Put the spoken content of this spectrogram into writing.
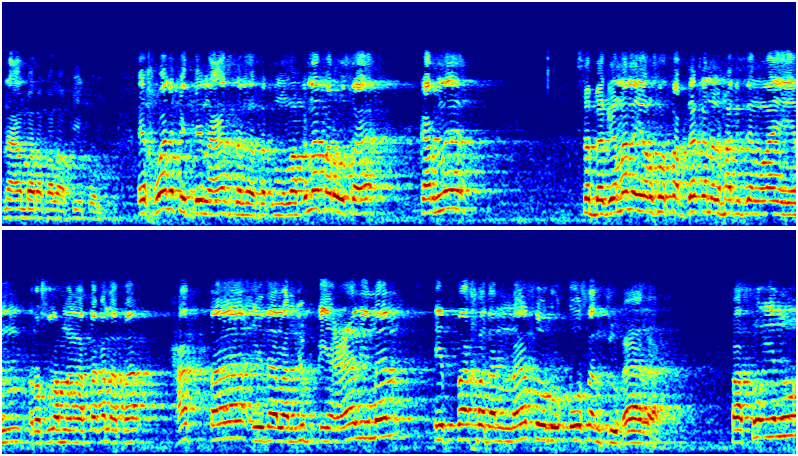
Nah, barakallahu fikum. Ikhwani fid din azza wa. Kenapa rusak? Karena sebagaimana yang Rasul sabdakan dalam hadis yang lain, Rasulullah mengatakan apa? Hatta idza lam yubqi 'aliman ittakhadhan nasu ru'usan juhala. Fasu'ilu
